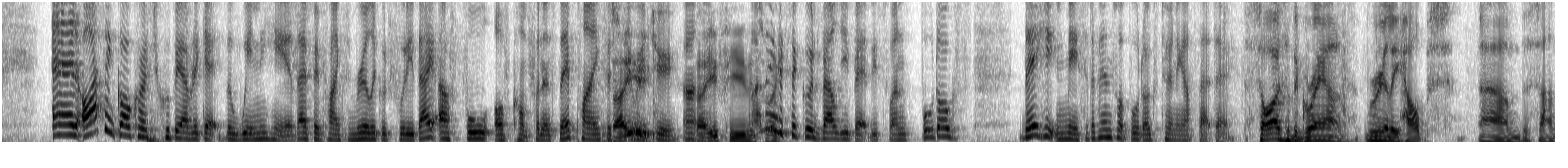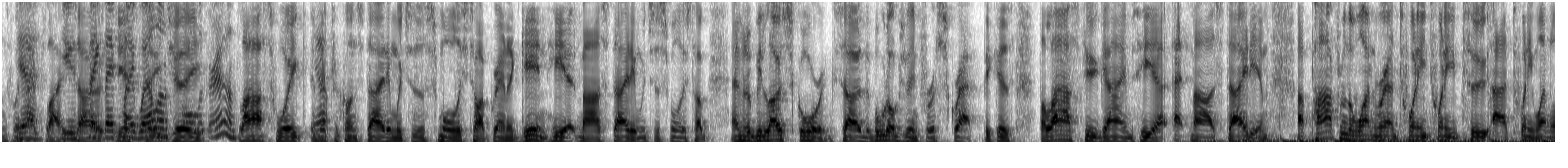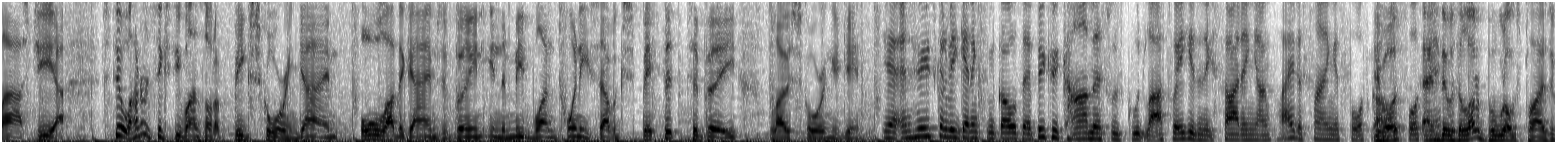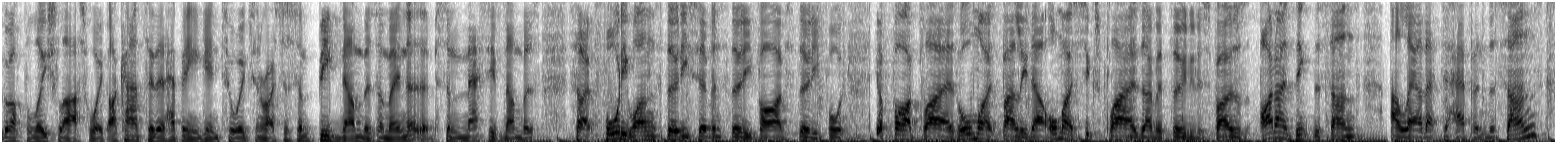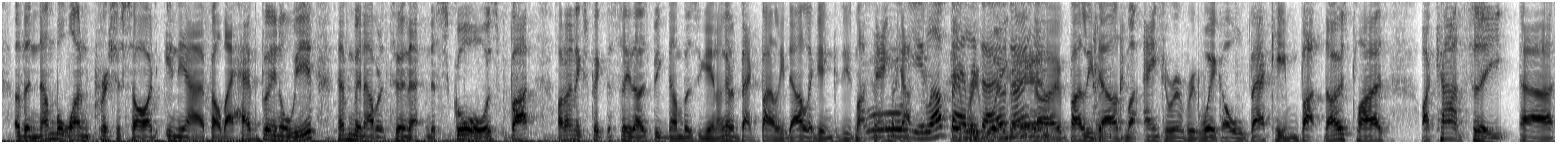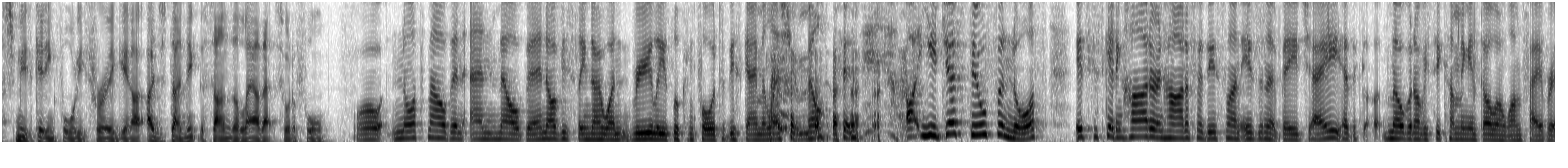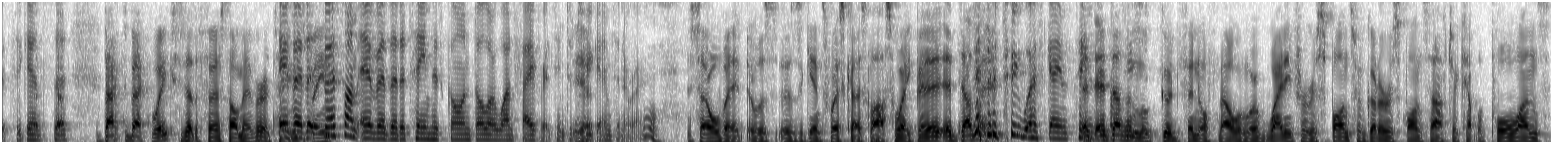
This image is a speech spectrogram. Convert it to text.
And I think Gold Coast could be able to get the win here. They've been playing some really good footy. They are full of confidence. They're playing for Value. Stewie Jew. aren't Value they? for you this I think week. it's a good value bet, this one. Bulldogs, they're hit and miss. It depends what Bulldogs turning up that day. Size of the ground really helps um, the Suns when Yeah, they play. you so think they play yes, well on smaller grounds. Last week, at Yep. Metricon Stadium, which is the smallest type ground, again here at Mars Stadium, which is the smallest type, and it'll be low scoring. So the Bulldogs are in for a scrap because the last few games here at Mars Stadium, apart from the one round 2022, uh, 21 last year, still 161 is not a big scoring game. All other games have been in the mid 120s, so expect it to be low scoring again. Yeah, and who's going to be getting some goals there? Buku Khamis was good last week. He's an exciting young player, just playing his fourth He goal. was, Fourth and game. there was a lot of Bulldogs players who got off the leash last week. I can't see that happening again two weeks in a row. It's just some big numbers. I mean, uh, some massive numbers. So 41s, 37s, 35s, 34s. You've got five players, almost Bailey Dale, almost six players over 30 disposals. I don't think the Suns allow that to happen. The Suns are the number one pressure side in the AFL. They have been all year. They haven't been able to turn that into scores, but I don't expect to see those big numbers again. I'm going to back Bailey Dale again because he's my anchor. you love Bailey Dale, week. don't you? So Bailey Dale's my anchor every week. I will back him. But those players, I can't see uh, Smith getting 43 again. I, I just don't think the Suns allow that sort of form. Well, North Melbourne and Melbourne. Obviously, no one really is looking forward to this game unless you're Melbourne. uh, you just feel for North. It's just getting harder and harder for this one, isn't it, BJ? Uh, Melbourne obviously coming in dollar one favourites against the Back to back weeks. Is that the first time ever a team ever. That's been? the first time ever that a team has gone dollar one favourites into Yeah. two games in a row. So, albeit it was it was against West Coast last week, but it, it They're the doesn't. two worst games. Teams It, it doesn't look good for North Melbourne. We're waiting for a response. We've got a response after a couple of poor ones.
